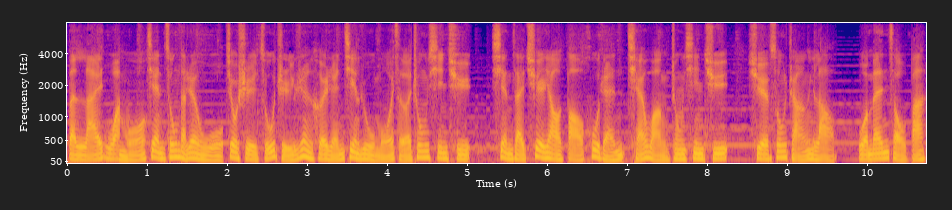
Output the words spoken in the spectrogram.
本来我魔剑宗的任务就是阻止任何人进入魔泽中心区，现在却要保护人前往中心区。雪松长老，我们走吧。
